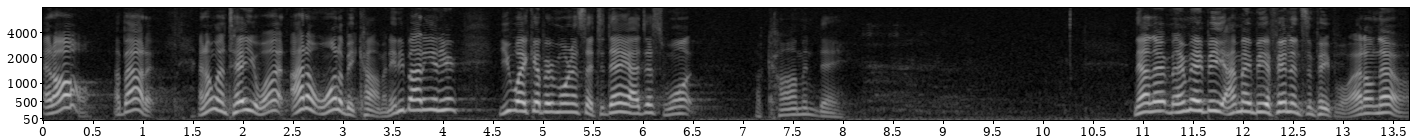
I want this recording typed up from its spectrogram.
at all about it. And I'm going to tell you what, I don't want to be common. Anybody in here? You wake up every morning and say, Today I just want a common day. Now, there, there may be, I may be offending some people. I don't know.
